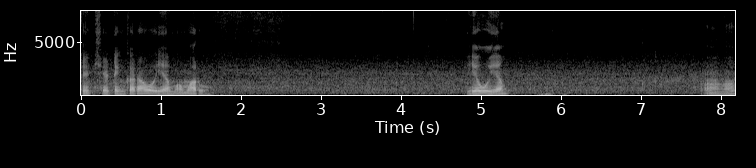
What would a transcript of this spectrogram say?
કંઈક સેટિંગ કરાવો એમ અમારું. એવું એમ? હં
